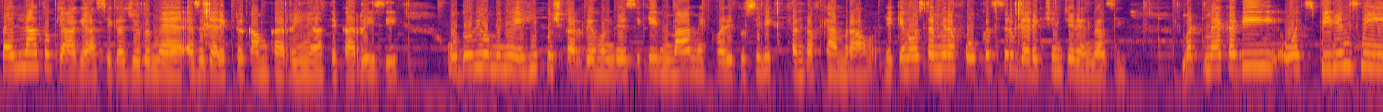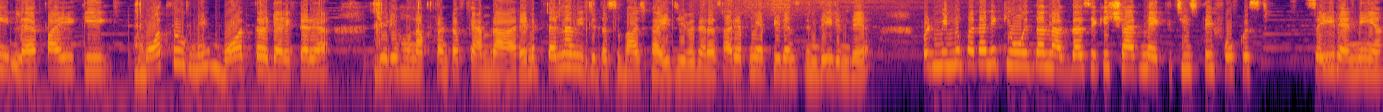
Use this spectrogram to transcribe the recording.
ਪਹਿਲਾਂ ਤੋਂ ਕਿਹਾ ਗਿਆ ਸੀਗਾ, ਜਦੋਂ ਮੈਂ ਐਜ਼ ਅ ਡਾਇਰੈਕਟਰ ਕੰਮ ਕਰ ਰਹੀ ਹਾਂ ਤੇ ਕਰ ਰਹੀ ਸੀ, ਉਦੋਂ ਵੀ ਉਹ ਮੈਨੂੰ ਇਹੀ ਪੁਸ਼ ਕਰਦੇ ਹੁੰਦੇ ਸੀ ਕਿ ਮੈਮ ਇੱਕ ਵਾਰੀ ਤੁਸੀਂ ਵੀ ਫਰੰਟ ਆਫ ਕੈਮਰਾ ਆਓ। ਲੇਕਿਨ ਉਸ ਟਾਈਮ ਮੇਰਾ ਫੋਕਸ ਸਿਰਫ ਡਾਇਰੈਕਸ਼ਨ 'ਚ ਰਹਿੰਦਾ ਸੀ। ਬਟ ਮੈਂ ਕਦੀ ਉਹ ਐਕਸਪੀਰੀਅੰਸ ਨਹੀਂ ਲੈ ਪਾਈ ਕਿ ਬਹੁਤ ਲੋਕ ਨੇ ਬਹੁਤ ਡਾਇਰੈਕਟਰ ਆ ਜਿਹੜੇ ਹੁਣ ਅਪ ਫਰੰਟ ਆਫ ਕੈਮਰਾ ਆ ਰਹੇ ਨੇ ਪਹਿਲਾਂ ਵੀ ਜਿੱਦਾਂ ਸੁਭਾਸ਼ ਭਾਈ ਜੀ ਵਗੈਰਾ ਸਾਰੇ ਆਪਣੀ ਅਪੀਅਰੈਂਸ ਦਿੰਦੇ ਹੀ ਰਹਿੰਦੇ ਆ ਬਟ ਮੈਨੂੰ ਪਤਾ ਨਹੀਂ ਕਿਉਂ ਇਦਾਂ ਲੱਗਦਾ ਸੀ ਕਿ ਸ਼ਾਇਦ ਮੈਂ ਇੱਕ ਚੀਜ਼ ਤੇ ਫੋਕਸਡ ਸਹੀ ਰਹਿਣੀ ਆ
